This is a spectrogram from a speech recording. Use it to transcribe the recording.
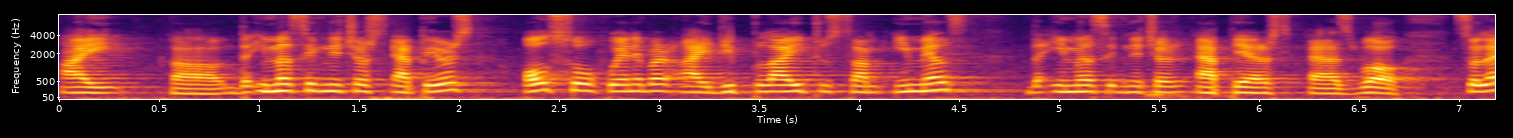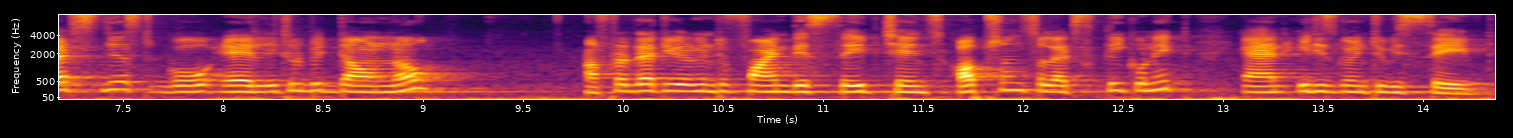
I uh, the email signatures appears. Also whenever I reply to some emails the email signature appears as well. So let's just go a little bit down now. After that you're going to find this save change option. So let's click on it and it is going to be saved.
